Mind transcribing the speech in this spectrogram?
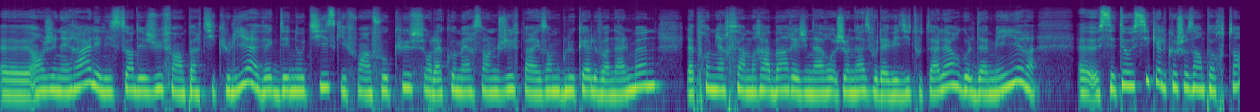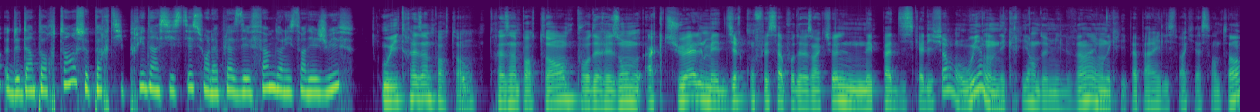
en général et l'histoire des Juifs en particulier, avec des notices qui font un focus sur la commerçante juive, par exemple Gluckel von Almen, la première femme rabbin, Regina Jonas, vous l'avez dit tout à l'heure, Golda Meir. C'était aussi quelque chose d'important, ce parti pris d'insister sur la place des femmes dans l'histoire des Juifs? Oui, très important. Très important pour des raisons actuelles, mais dire qu'on fait ça pour des raisons actuelles n'est pas disqualifiant. Oui, on écrit en 2020 et on n'écrit pas pareil l'histoire qu'il y a 100 ans.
